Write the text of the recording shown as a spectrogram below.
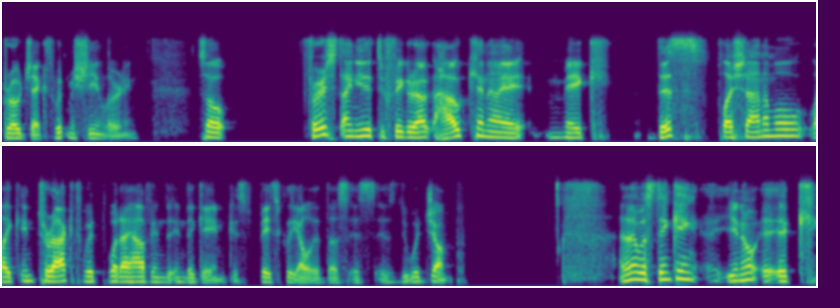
project with machine learning. So first I needed to figure out how can I make this plush animal like interact with what I have in the, in the game because basically all it does is, is do a jump. And I was thinking, you know, it, it,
